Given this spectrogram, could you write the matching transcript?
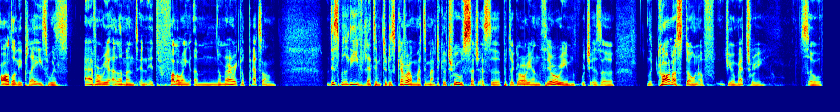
orderly place with every element in it following a numerical pattern. This belief led him to discover mathematical truths such as the Pythagorean theorem, which is a the cornerstone of geometry. So,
